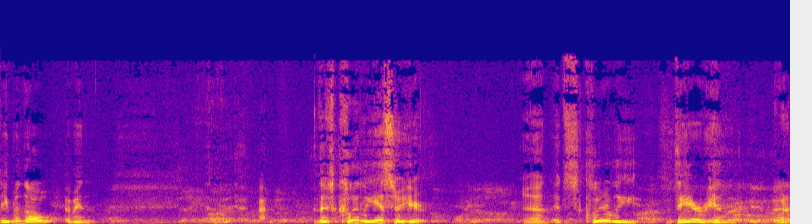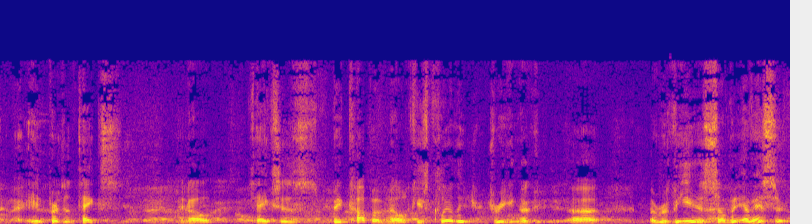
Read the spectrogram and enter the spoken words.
Even though, I mean, there's clearly Isser here. And it's clearly there in, when a person takes, you know, takes his big cup of milk, he's clearly drinking a, uh, a revius of, of Isser.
